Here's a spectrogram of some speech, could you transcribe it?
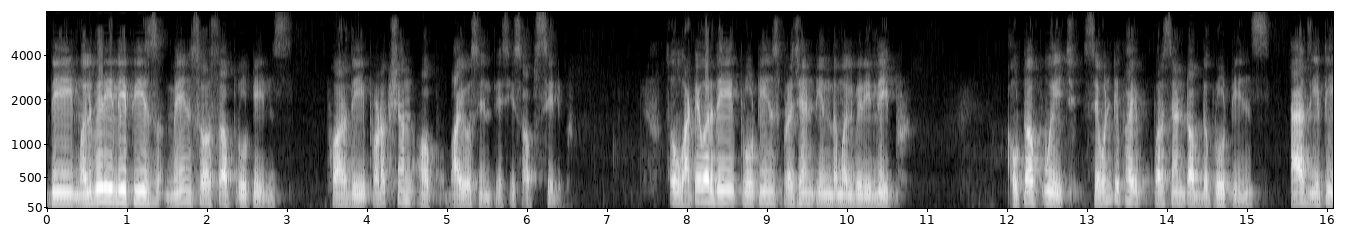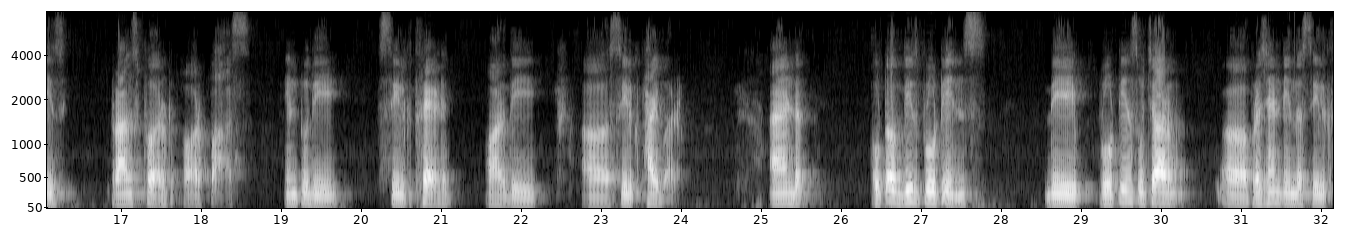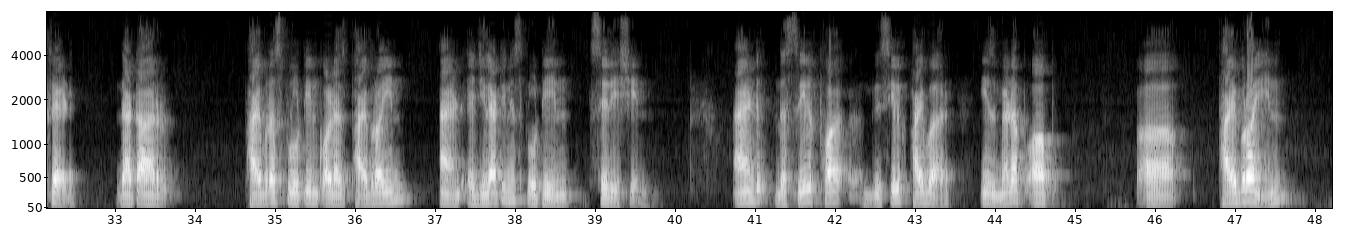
The mulberry leaf is main source of proteins for the production of biosynthesis of silk. So, whatever the proteins present in the mulberry leaf, out of which 75 percent of the proteins as it is transferred or pass into the silk thread or the uh, silk fiber. And out of these proteins the proteins which are uh, present in the silk thread that are fibrous protein called as fibroin and a gelatinous protein sericin. And the silk the silk fiber is made up of uh, Fibroin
